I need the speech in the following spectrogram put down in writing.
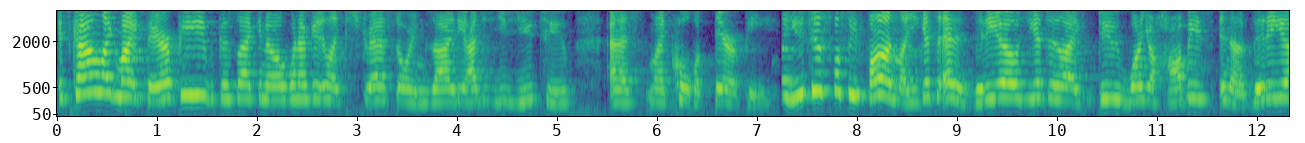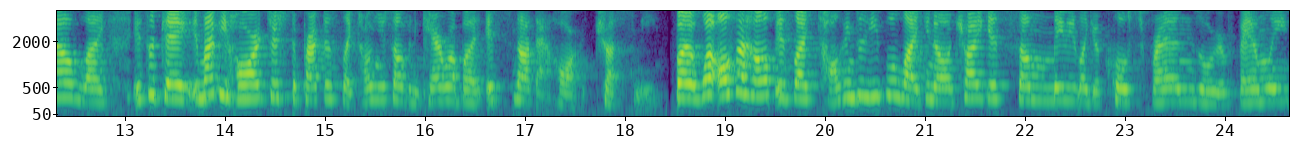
it's kind of like my therapy because like you know when I get like stress or anxiety, I just use YouTube as my cope with therapy. YouTube is supposed to be fun, like you get to edit videos, you get to like do one of your hobbies in a video, like it's okay. It might be hard just to practice like talking yourself in the camera, but it's not that hard, trust me. But what also help is like talking to people, like you know, try to get some maybe like your close friends or your family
